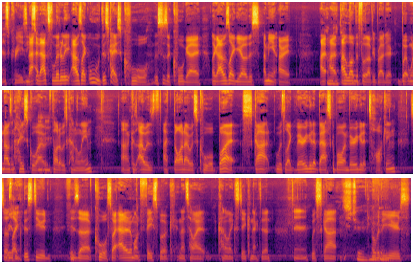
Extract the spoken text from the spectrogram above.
That's crazy. That, So- that's literally. I was like, "Ooh, this guy's cool. This is a cool guy." Like I was like, "Yo, this." I mean, all right. I I, I love the Philadelphia Project, but when I was in high school, I mm-hmm. thought it was kind of lame because I was I thought I was cool, but Scott was like very good at basketball and very good at talking. So I was Really? like, "This dude is uh, cool." So I added him on Facebook, and that's how I kind of like stayed connected Dang. with Scott It's true. He over the years.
